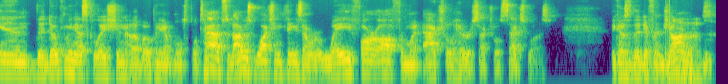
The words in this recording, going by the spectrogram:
in the dopamine escalation of opening up multiple tabs, but I was watching things that were way far off from what actual heterosexual sex was because of the different genres.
